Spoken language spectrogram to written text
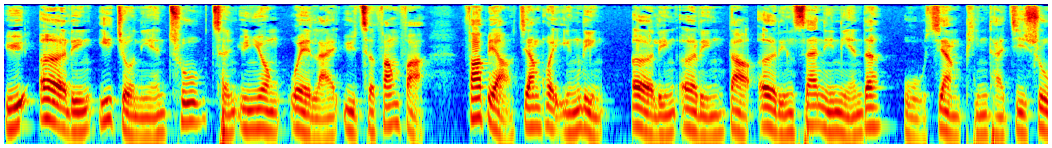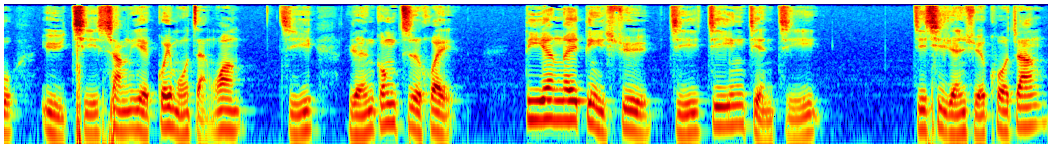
于二零一九年初曾运用未来预测方法，发表将会引领二零二零到二零三零年的五项平台技术与其商业规模展望，即人工智慧、DNA 定序及基因剪辑、机器人学扩张。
